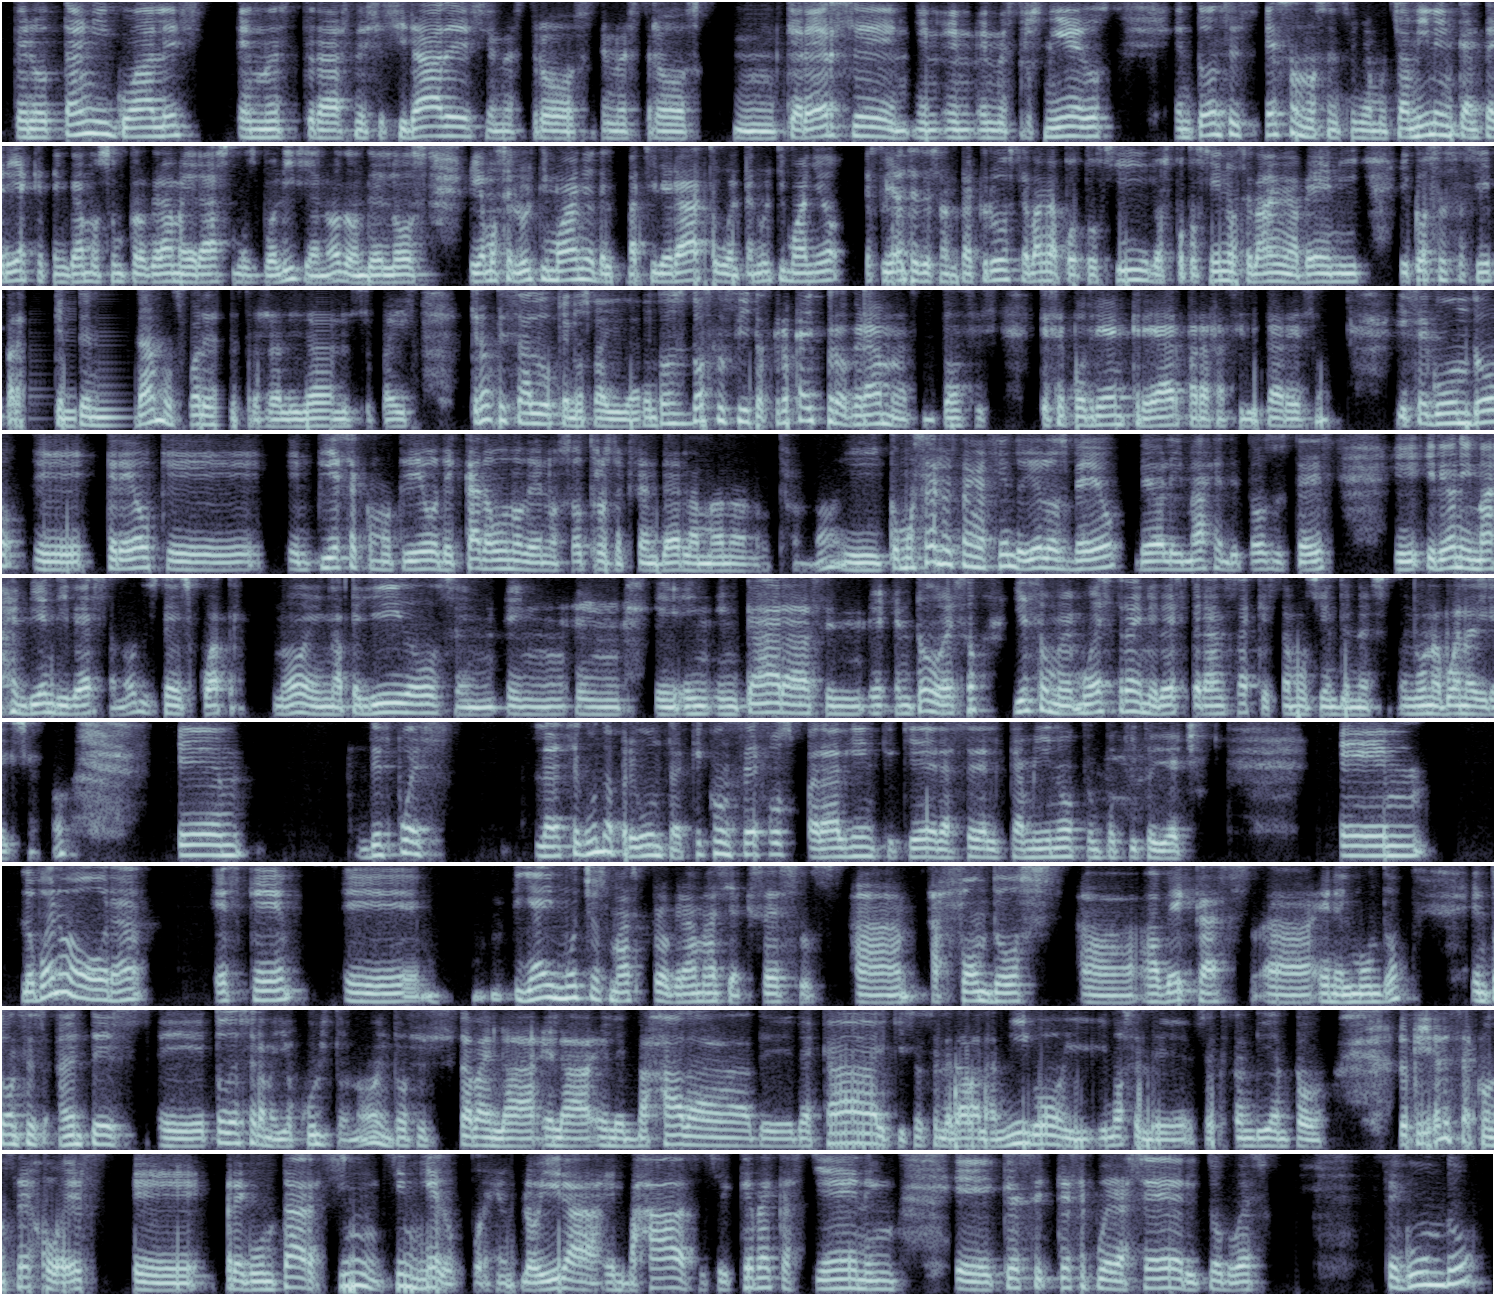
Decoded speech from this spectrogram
pero tan iguales en nuestras necesidades, en nuestros, en nuestros mm, quererse, en, en, en, nuestros miedos. Entonces, eso nos enseña mucho. A mí me encantaría que tengamos un programa Erasmus Bolivia, ¿no? Donde los, digamos, el último año del bachillerato o el penúltimo año, estudiantes de Santa Cruz se van a Potosí, los potosinos se van a Beni y cosas así para que entendamos cuál es nuestra realidad en nuestro país. Creo que es algo que nos va a ayudar. Entonces, dos cositas. Creo que hay programas, entonces, que se podrían crear para facilitar eso. Y segundo, eh, creo que empieza, como te digo, de cada uno de nosotros extender la mano al otro, ¿no? Y como ustedes lo están haciendo, yo los veo, veo la imagen de todos ustedes y, veo una imagen bien diversa, ¿no? De ustedes cuatro, ¿no? En apellidos, en, en, en, en caras, en, todo eso. Y eso me muestra y me da esperanza que estamos yendo en eso, en una buena dirección, ¿no? Eh, después, la segunda pregunta, ¿qué consejos para alguien que quiere hacer el camino que un poquito yo he hecho? Em, lo bueno ahora es que eh, ya hay muchos más programas y accesos a, fondos, a, becas en el mundo. Entonces, antes eh, todo eso era medio oculto, ¿no? Entonces estaba en la, en la, embajada de, de, acá y quizás se le daba al amigo y, no se le se extendía en todo. Lo que yo les aconsejo es eh, preguntar sin, sin miedo, por ejemplo, ir a embajadas, decir qué becas tienen, eh, qué, se, qué se puede hacer y todo eso. Segundo,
